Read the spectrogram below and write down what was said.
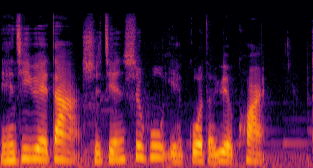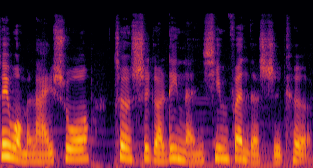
年纪越大，时间似乎也过得越快。对我们来说，这是个令人兴奋的时刻。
